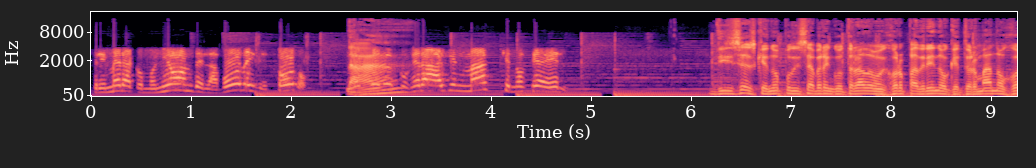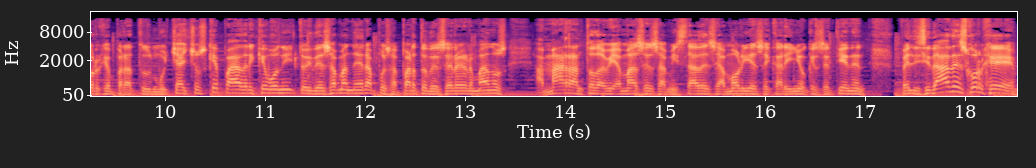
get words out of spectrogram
primera comunión, de la boda y de todo. No Ah. puedo escoger a alguien más que no sea él. Dices que no pudiste haber encontrado mejor padrino que tu hermano Jorge para tus muchachos. Qué padre, qué bonito. Y de esa manera, pues aparte de ser hermanos, amarran todavía más esa amistad, ese amor y ese cariño que se tienen. Felicidades, Jorge.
